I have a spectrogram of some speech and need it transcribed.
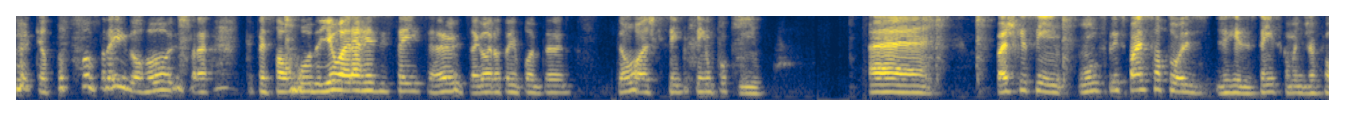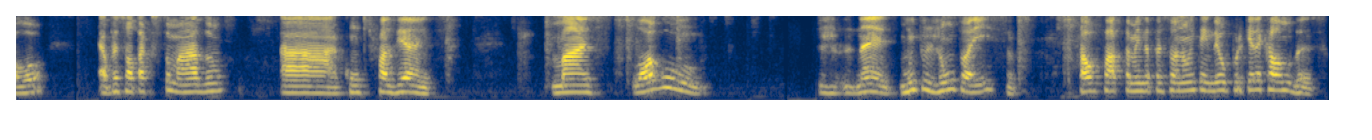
que eu estou sofrendo horrores para que o pessoal muda. E eu era resistência antes, agora eu estou implantando. Então, eu acho que sempre tem um pouquinho. É, eu acho que, assim, um dos principais fatores de resistência, como a gente já falou, é o pessoal estar tá acostumado a, com o que fazia antes. Mas logo né, muito junto a isso, está o fato também da pessoa não entender o porquê daquela mudança.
